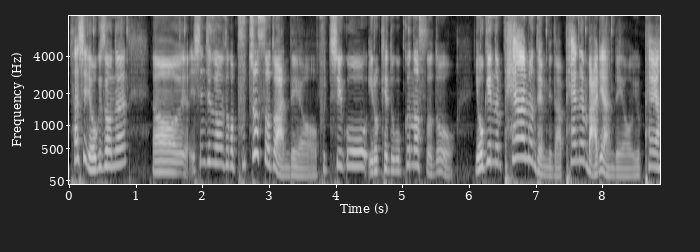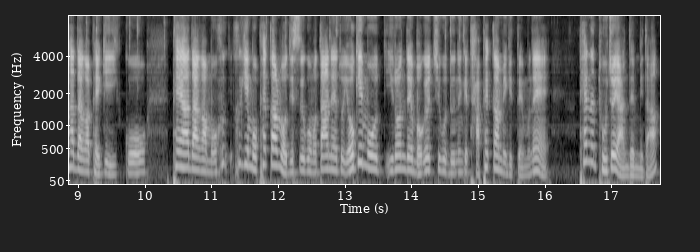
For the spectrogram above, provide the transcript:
사실 여기서는 어 신진 선수가 붙였어도 안 돼요. 붙이고 이렇게 두고 끊었어도 여기는 패하면 됩니다. 패는 말이 안 돼요. 이 패하다가 백이 있고 패하다가 뭐 흙, 흙이 뭐 패감을 어디 쓰고 뭐 따내도 여기 뭐 이런데 먹여치고 느는 게다 패감이기 때문에 패는 도저히 안 됩니다.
